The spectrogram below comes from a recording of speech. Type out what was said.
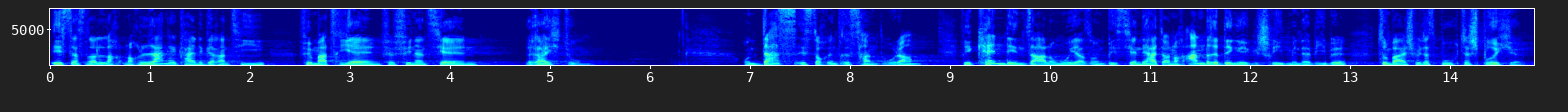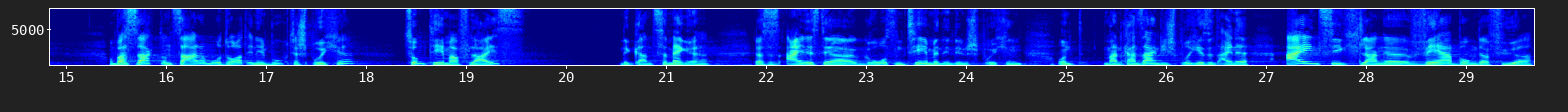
ist das noch, noch lange keine Garantie für materiellen, für finanziellen Reichtum. Und das ist doch interessant, oder? Wir kennen den Salomo ja so ein bisschen. Der hat ja auch noch andere Dinge geschrieben in der Bibel, zum Beispiel das Buch der Sprüche. Und was sagt uns Salomo dort in dem Buch der Sprüche zum Thema Fleiß? Eine ganze Menge. Das ist eines der großen Themen in den Sprüchen. Und man kann sagen, die Sprüche sind eine einzig lange Werbung dafür,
